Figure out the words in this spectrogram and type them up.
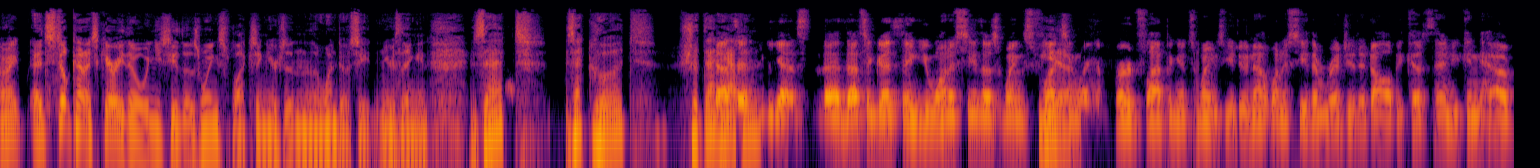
All right. It's still kind of scary though when you see those wings flexing. You're sitting in the window seat and you're thinking, is that is that good? Should that that's happen? A, yes, that, that's a good thing. You want to see those wings flexing yeah. like a bird flapping its wings. You do not want to see them rigid at all because then you can have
